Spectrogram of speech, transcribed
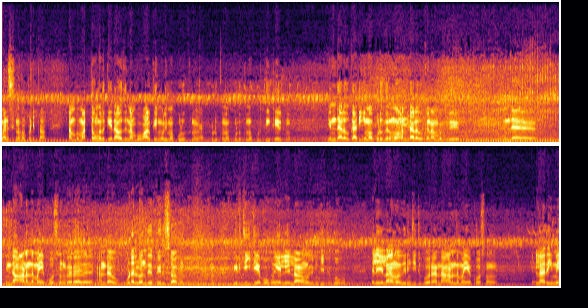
மனுஷனும் அப்படித்தான். நம்ம மற்றவங்களுக்கு ஏதாவது நம்ம வாழ்க்கை மூலிமா கொடுக்கணுங்க. கொடுக்கணும் கொடுக்கணும் கொடுத்துக்கிட்டே இருக்கணும். எந்த அளவுக்கு அதிகமாக கொடுக்குறோமோ அந்த அளவுக்கு நமக்கு இந்த இந்த ஆனந்தமய கோஷங்கிற அந்த உடல் வந்து பெருசாகும். விரிஞ்சிக்கிட்டே போகும் எல்லையில்லாமல் விரிஞ்சிட்டு போகும். எல்லையில்லாமல் விரிஞ்சிட்டு போகிற அந்த ஆனந்தமய கோஷம் எல்லாரையுமே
